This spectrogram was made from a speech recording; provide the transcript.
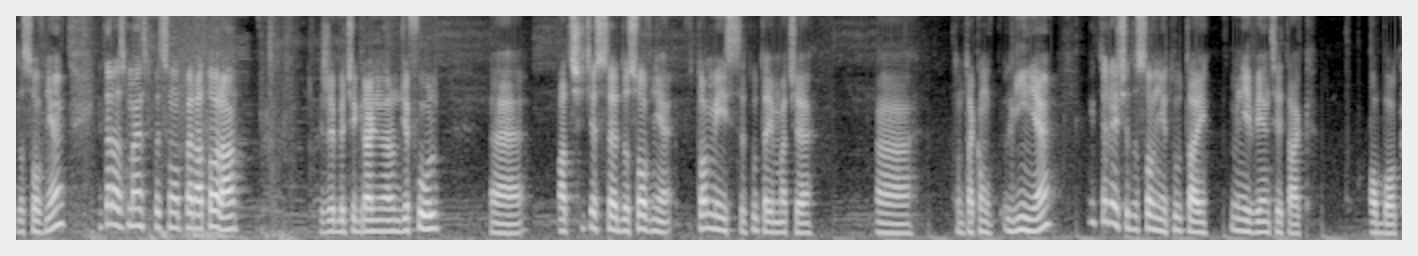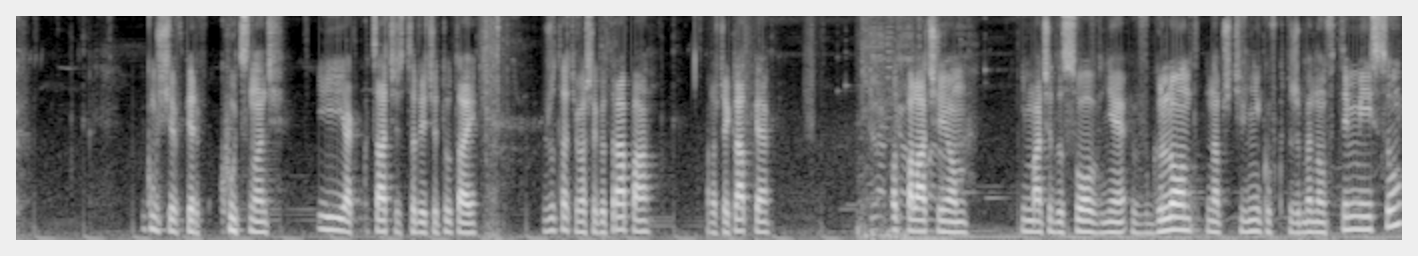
dosłownie. I teraz mając powiedzmy operatora, jeżeli będziecie grali na rundzie full, e, patrzycie sobie dosłownie to miejsce, tutaj macie e, tą taką linię i celujecie dosłownie tutaj, mniej więcej tak obok. Tylko musicie wpierw kucnąć i jak kucacie, celujecie tutaj, wrzucacie waszego trapa, raczej klatkę, odpalacie ją i macie dosłownie wgląd na przeciwników, którzy będą w tym miejscu.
